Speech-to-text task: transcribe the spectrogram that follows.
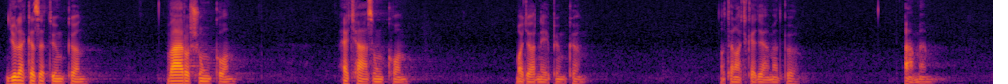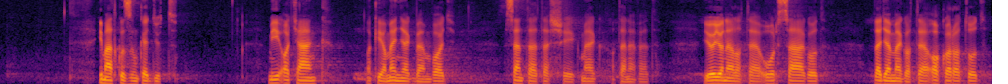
gyülekezetünkön, városunkon, egyházunkon, magyar népünkön. A te nagy kegyelmedből. Amen. Imádkozzunk együtt. Mi, atyánk, aki a mennyekben vagy, szenteltessék meg a te neved. Jöjjön el a te országod, legyen meg a te akaratod,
